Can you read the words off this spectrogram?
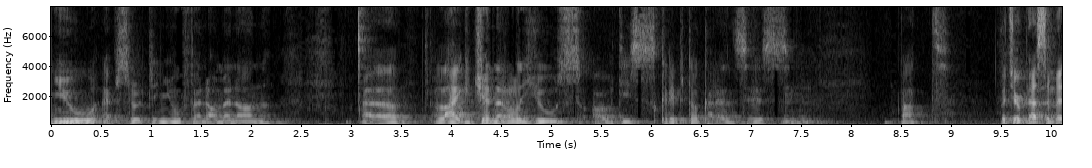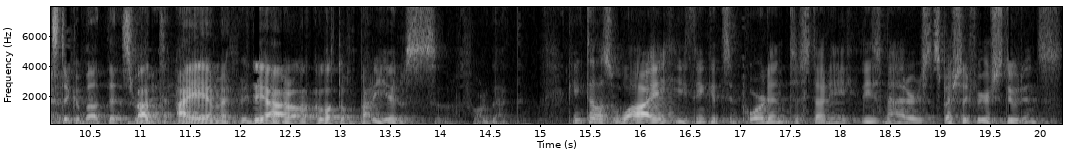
new, absolutely new phenomenon, uh, like general use of these cryptocurrencies. Mm-hmm. But but you're pessimistic about this, right? but right? I am. There are a lot of barriers for that. Can you tell us why you think it's important to study these matters, especially for your students?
